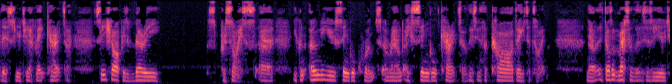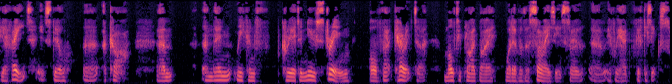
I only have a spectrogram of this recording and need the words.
this UTF-8 character. C Sharp is very precise. Uh, you can only use single quotes around a single character. This is the car data type. Now, it doesn't matter that this is a UTF-8, it's still uh, a car. Um, and then we can create a new string of that character multiplied by whatever the size is. So uh, if we had 56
